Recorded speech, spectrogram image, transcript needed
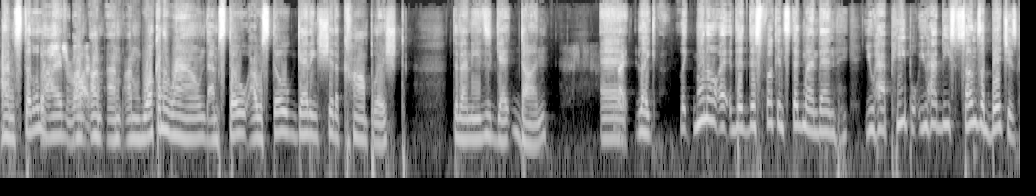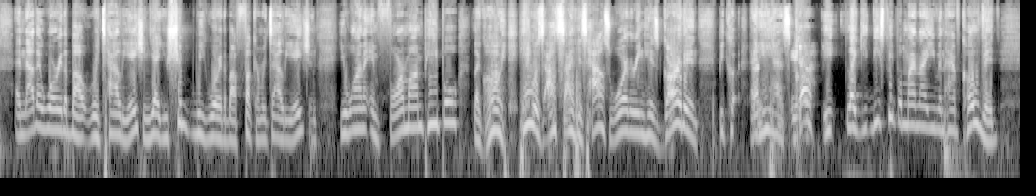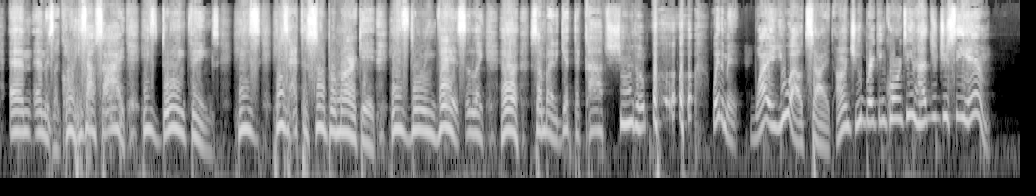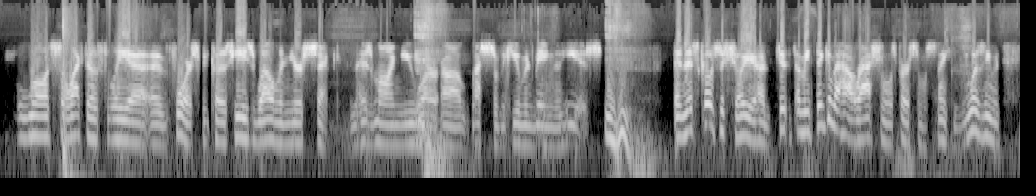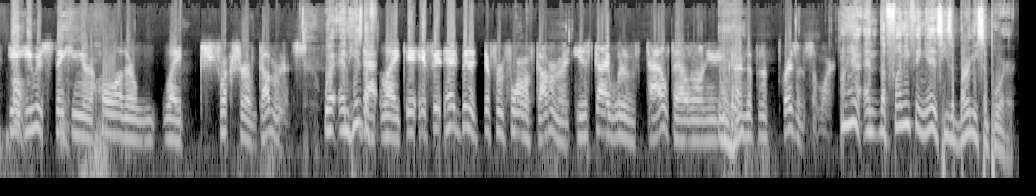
I'm still alive. I'm. I'm I'm I'm walking around. I'm still I was still getting shit accomplished that I needed to get done, and Right. like like you know uh, th- this fucking stigma, and then you have people, you have these sons of bitches, and now they're worried about retaliation. Yeah, you should be worried about fucking retaliation. You want to inform on people like, oh, he was outside his house watering his garden because, and he has, co- Yeah. he, like these people might not even have COVID, and and it's like, oh, he's outside, he's doing things, he's he's at the supermarket, he's doing this, and like, uh, somebody get the cops, shoot him. Wait a minute, why are you outside? Aren't you breaking quarantine? How did you see him? Well, it's selectively uh, enforced because he's well and you're sick. In his mind, you are uh, less of a human being than he is. Mm-hmm. And this goes to show you how. I mean, think about how rational this person was thinking. He wasn't even. He Oh. he was thinking in a whole other like structure of governance. Well, and the That like if it had been a different form of government, this guy would have tattletaled on you. You could Mhm. end up in a prison somewhere. oh yeah, and the funny thing is, he's a Bernie supporter.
